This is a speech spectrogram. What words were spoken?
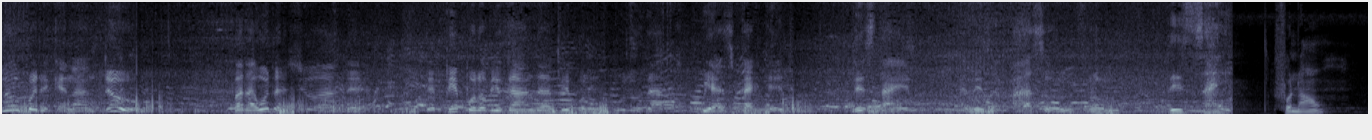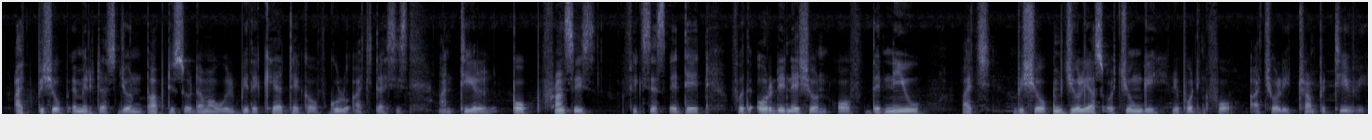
nobody can undo. But I want to assure the, the people of Uganda, people of Gulu that we expected this time and this person from this side. For now, Archbishop Emeritus John Baptist Odama will be the caretaker of Gulu Archdiocese until Pope Francis fixes a date for the ordination of the new Archbishop Julius Ochungi, reporting for actually Trumpet TV.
